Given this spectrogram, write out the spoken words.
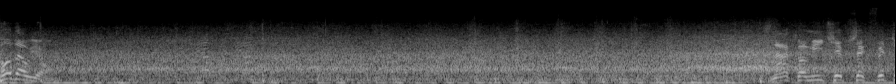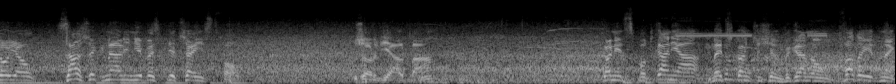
Podał ją. Znakomicie przechwytują, zażegnali niebezpieczeństwo. Jordi Alba. Koniec spotkania, mecz kończy się wygraną 2 do 1.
